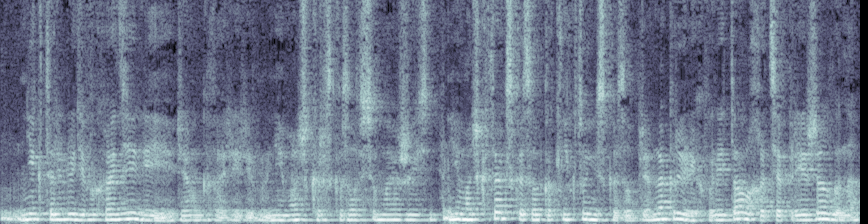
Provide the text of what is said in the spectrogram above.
Некоторые люди выходили и прямо говорили, мне Машка рассказала всю мою жизнь. Мне Машка так сказала, как никто не сказал. Прям на крыльях вылетала, хотя приезжала она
